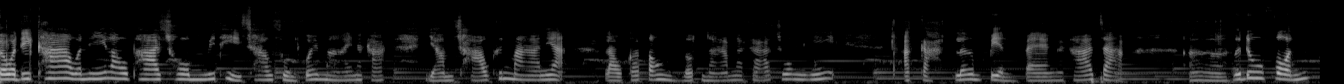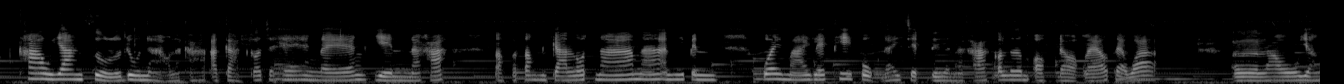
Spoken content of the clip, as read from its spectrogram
สวัสดีค่ะ วันนี้เราพาชมวิถีชาวสวนกล้วยไม้นะคะ ยามเช้าขึ้นมาเนี่ย เราก็ต้องรดน้ำนะคะ ช่วงนี้อากาศเริ่มเปลี่ยนแปลงนะคะ จากฤดูฝนเข้าย่างสู่ฤดูหนาวนะคะ อากาศก็จะแห้งแล้งเย็นนะคะ เราก็ต้องมีการรดน้ำนะ อันนี้เป็นกล้วยไม้เล็กที่ปลูกได้ 7 เดือนนะคะ ก็เริ่มออกดอกแล้วแต่ว่าเออเรายัง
